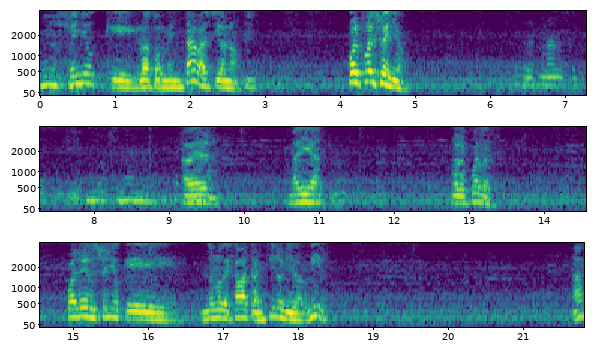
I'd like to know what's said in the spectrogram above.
un sueño que lo atormentaba, ¿sí o no? ¿Cuál fue el sueño? Las manos se perseguían. A ver, María, ¿lo recuerdas? ¿Cuál era el sueño que no lo dejaba tranquilo ni dormir? ¿Ah?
